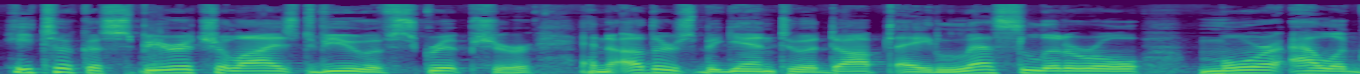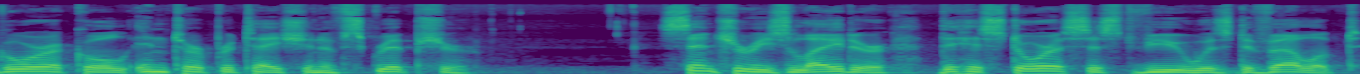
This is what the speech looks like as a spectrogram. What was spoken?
He took a spiritualized view of Scripture, and others began to adopt a less literal, more allegorical interpretation of Scripture. Centuries later, the historicist view was developed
